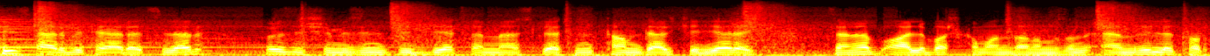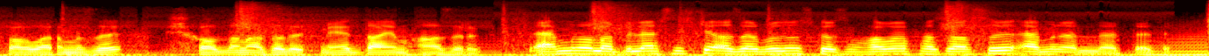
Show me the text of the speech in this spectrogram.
Biz hərbi təyyarəçilər öz işimizin ciddiyyət və məsuliyyətini tam dərk edərək Cənab Ali Baş Komandanımızın əmri ilə torpaqlarımızı işğaldan azad etməyə daim hazırıq. Əmin ola bilərsiniz ki, Azərbaycan Respublikasının hava fəzası əmin əllərdədir.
